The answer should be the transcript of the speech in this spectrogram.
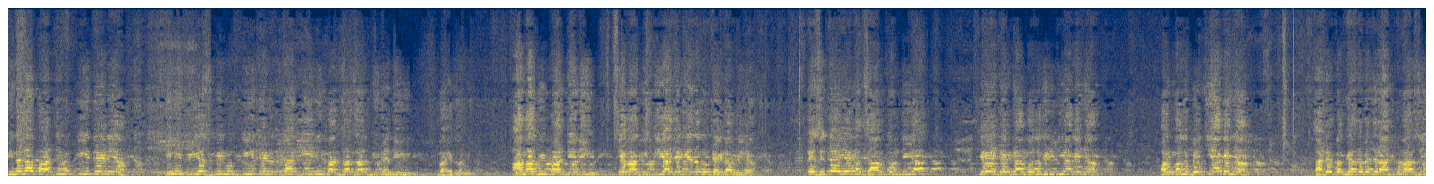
ਇਹਨਾਂ ਦਾ ਪਾਰਟੀ ਨੂੰ ਕੀ ਦੇਣ ਆ? ਇਨੀ ਬੀਐਸਪੀ ਨੂੰ ਕੀ ਦੇਣ ਦਿੱਤਾ? ਕੀ ਨਹੀਂ? 5 ਸਾਲ ਬੀਏ ਦੀ ਵਾਹਿਗੁਰੂ। ਆਮ ਆਦਮੀ ਪਾਰਟੀ ਦੀ ਸੇਵਾ ਕੀਤੀ ਆ ਜਿਹੜੀਆਂ ਇਹਨਾਂ ਨੂੰ ਟਿਕਟਾਂ ਮਿਲੀਆਂ। ਇਹ ਸਿੱਧਾ ਹੀ ਇਹ ਗੱਲ ਸਾਬਤ ਹੁੰਦੀ ਆ ਕਿ ਇਹ ਮੁੱਲ ਖਰੀਦੀਆਂ ਗਈਆਂ ਔਰ ਮੁੱਲ ਵੇਚੀਆਂ ਗਈਆਂ। ਸਾਡੇ ਬੰਗਿਆਂ ਦੇ ਵਿੱਚ ਰਾਜਕੁਮਾਰ ਸੀ।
